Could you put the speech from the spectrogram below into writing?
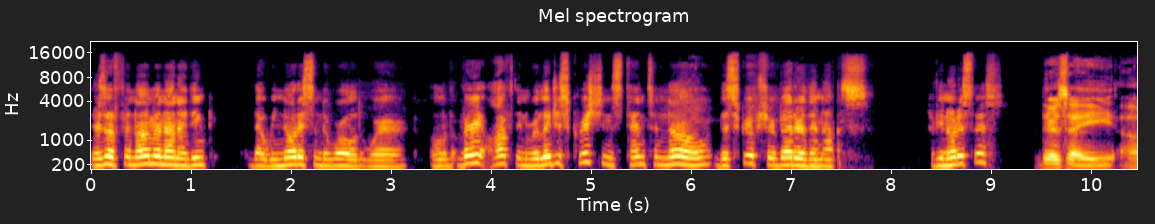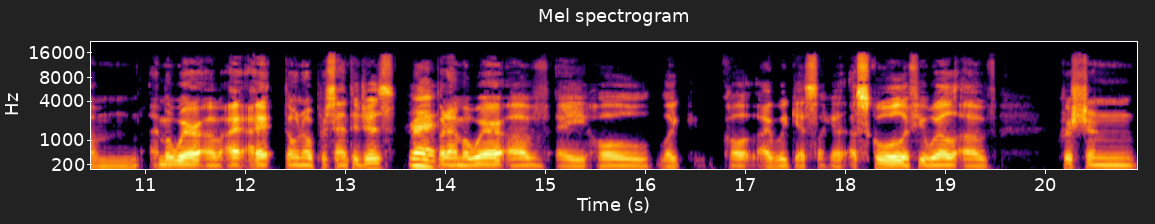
there's a phenomenon I think that we notice in the world where very often religious Christians tend to know the scripture better than us. Have you noticed this? There's a um, I'm aware of. I, I don't know percentages, Right. but I'm aware of a whole like call I would guess like a, a school, if you will, of Christian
